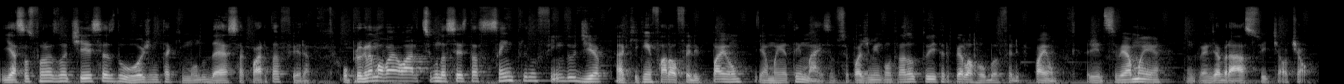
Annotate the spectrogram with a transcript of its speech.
E essas foram as notícias do Hoje no Tecmundo dessa quarta-feira. O programa vai ao ar de segunda a sexta, sempre no fim do dia. Aqui quem fala é o Felipe Paion e amanhã tem mais. Você pode me encontrar no Twitter pelo arroba Felipe Paion. A gente se vê amanhã. Um grande abraço e tchau, tchau.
